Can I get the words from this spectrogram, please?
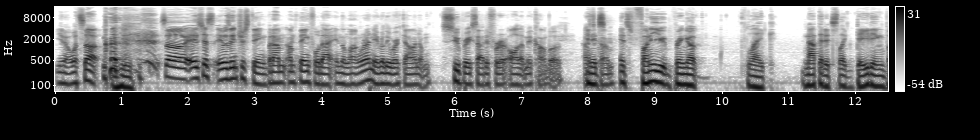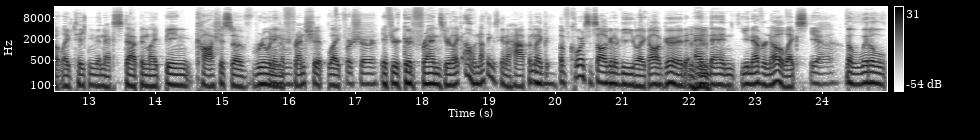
you know what's up. Mm-hmm. so it's just it was interesting, but I'm I'm thankful that in the long run it really worked out, and I'm super excited for all that Mid Convo has and to it's come. it's funny you bring up like not that it's like dating but like taking the next step and like being cautious of ruining a friendship like Mm-hmm. For sure. if you're good friends you're like oh nothing's gonna happen like Mm-hmm. of course it's all gonna be like all good and then you never know like Yeah. the little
